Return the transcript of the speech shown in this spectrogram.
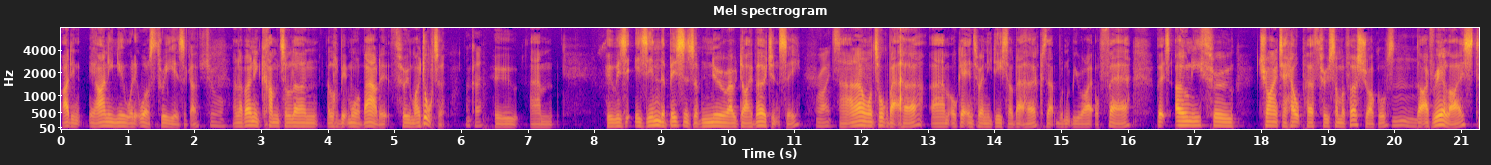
I didn't, you know, I only knew what it was three years ago. Sure. And I've only come to learn a little bit more about it through my daughter, Okay. who um, who is is in the business of neurodivergency. Right. Uh, and I don't want to talk about her um, or get into any detail about her because that wouldn't be right or fair. But it's only through trying to help her through some of her struggles Mm. that I've realised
